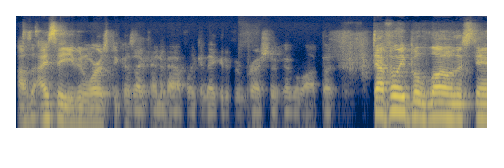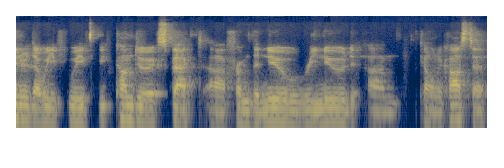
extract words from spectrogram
I say even worse because I kind of have like a negative impression of him a lot, but definitely below the standard that we've we've come to expect uh, from the new renewed um, Kellen Acosta.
